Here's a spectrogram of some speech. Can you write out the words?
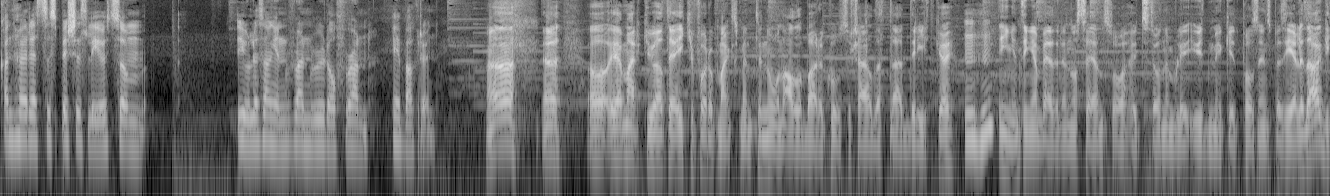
kan høres suspiciously ut som julesangen Run Rudolph Run i bakgrunnen. Eh, og jeg merker jo at jeg ikke får oppmerksomhet til noen. Alle bare koser seg, og dette er dritgøy. Mhm. Ingenting er bedre enn å se en så høytstående bli ydmyket på sin spesielle dag.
